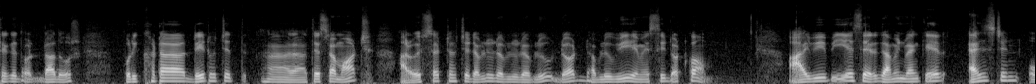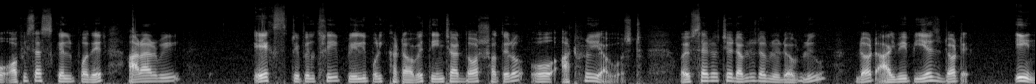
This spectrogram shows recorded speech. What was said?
থেকে দ্বাদশ পরীক্ষাটা ডেট হচ্ছে তেসরা মার্চ আর ওয়েবসাইটটা হচ্ছে W W W dot W BMSC dot com আইবিপিএসের গ্রামীণ ব্যাংকের অ্যাসিস্ট্যান্ট ও অফিসার স্কেল পদের আরআরবি এক্স ট্রিপল থ্রি প্রিলি পরীক্ষাটা হবে তিন চার দশ সতেরো ও আঠেরোই আগস্ট। ওয়েবসাইট হচ্ছে W W W dot IBPS dot in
